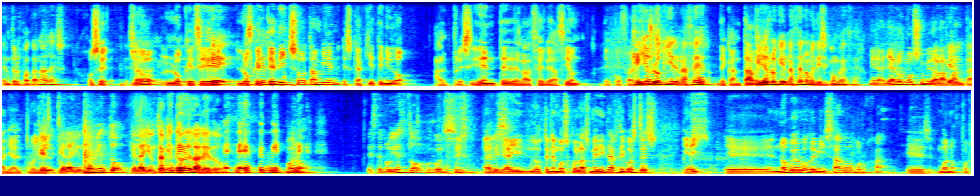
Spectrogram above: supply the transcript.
entre los pantanales? José, O sea, yo lo que te, que- lo que- te he dicho también es que aquí he tenido al presidente de la Federación de Cofradías Que ellos lo quieren hacer, de que Cantabria. ellos lo quieren hacer, no me tienes que convencer. Mira, ya lo hemos subido a la Que pantalla el Que proyecto. el, que el ayuntamiento, que el ayuntamiento ver, de Laredo. me- me- me- bueno, me- este proyecto, pues Sí, pues, ahí, lo tenemos con las medidas. Digo, este es. Y ahí eh, no veo lo de visado, Borja. Es- bueno, por-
